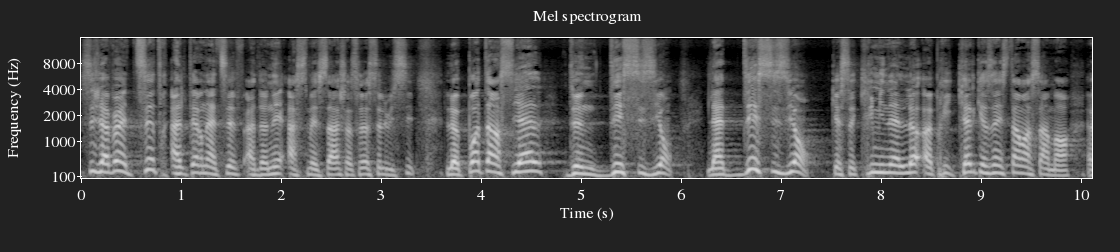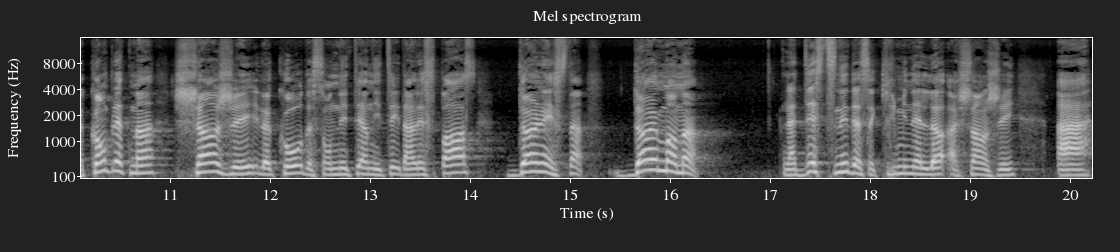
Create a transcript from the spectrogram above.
Si j'avais un titre alternatif à donner à ce message, ce serait celui-ci. Le potentiel d'une décision. La décision que ce criminel-là a pris quelques instants avant sa mort a complètement changé le cours de son éternité dans l'espace d'un instant, d'un moment. La destinée de ce criminel-là a changé à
